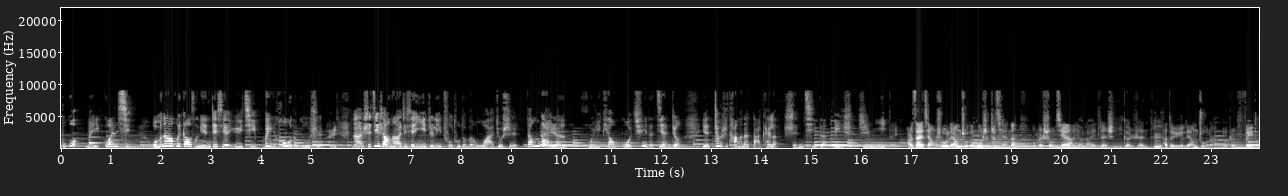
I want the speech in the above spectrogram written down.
不过没关系。我们呢会告诉您这些玉器背后的故事。哎，那实际上呢，这些遗址里出土的文物啊，就是当代人回跳过去的见证，也正是他们呢打开了神奇的历史之谜。哎，而在讲述良渚的故事之前呢，我们首先啊要来认识一个人，嗯他对于良渚呢有着非同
